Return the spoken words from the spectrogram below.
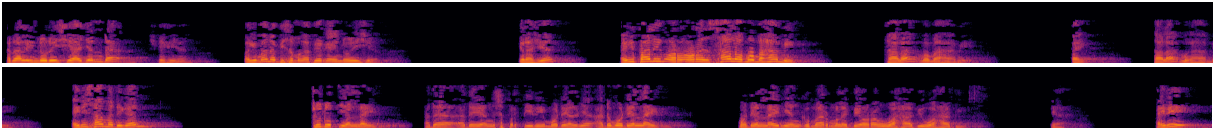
Kenal Indonesia aja enggak, Syekhnya. Bagaimana bisa mengafirkan Indonesia? Jelas ya? Ini paling orang-orang salah memahami. Salah memahami. Baik. Salah memahami. Ini sama dengan sudut yang lain. Ada ada yang seperti ini modelnya, ada model lain. Model lain yang gemar melebihi orang Wahabi-Wahabi. Ya. Ini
